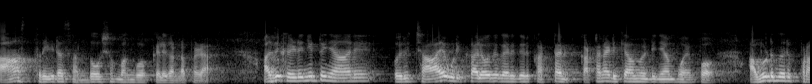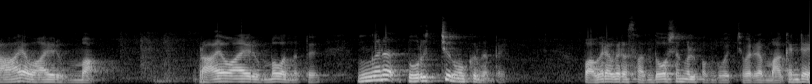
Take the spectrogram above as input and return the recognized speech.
ആ സ്ത്രീയുടെ സന്തോഷം പങ്കുവെക്കൽ കണ്ടപ്പോഴാണ്. അത് കഴിഞ്ഞിട്ട് ഞാൻ ഒരു ചായ കുടിക്കാലോ എന്ന് കരുതി ഒരു കട്ടൻ കട്ടൻ അടിക്കാൻ വേണ്ടി ഞാൻ പോയപ്പോൾ അവിടുന്ന് ഒരു പ്രായമായൊരു ഉമ്മ പ്രായമായൊരു ഉമ്മ വന്നിട്ട് ഇങ്ങനെ തുറിച്ചു നോക്കുന്നുണ്ട്. അപ്പോൾ അവരവരുടെ സന്തോഷങ്ങൾ പങ്കുവെച്ചു അവരുടെ മകന്റെ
